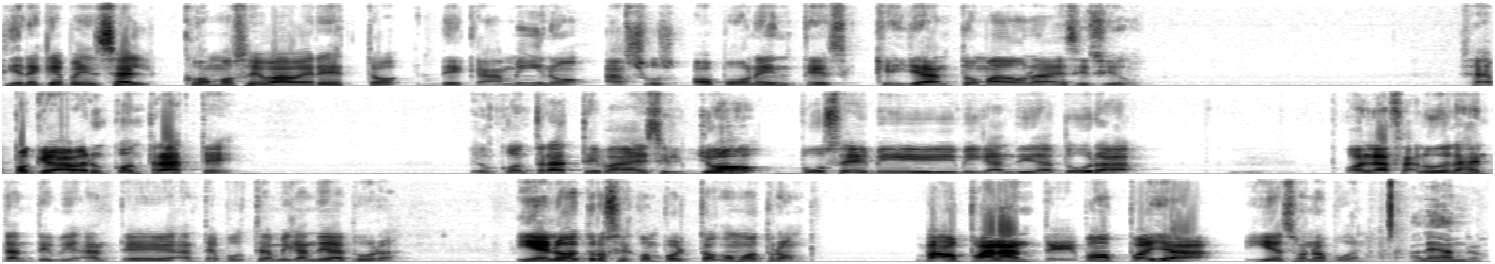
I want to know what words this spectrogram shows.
Tiene que pensar cómo se va a ver esto de camino a sus oponentes que ya han tomado una decisión. O sea, porque va a haber un contraste un contraste, van a decir, yo puse mi, mi candidatura o la salud de la gente ante, mi- ante, antepuse a mi candidatura y el otro se comportó como Trump. Vamos para adelante, vamos para allá. Y eso no es bueno. Alejandro.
